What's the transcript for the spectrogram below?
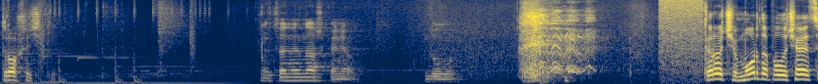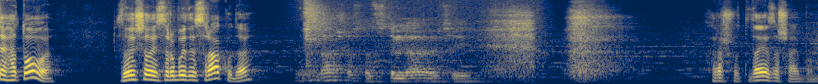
трошечки. Ну, Це не наш коняк, думаю. Коротше, морда, виходить, готова. Залишилось зробити сраку, да? Да, зараз відстріляють і. Хорошо, тоді я за шайбами.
